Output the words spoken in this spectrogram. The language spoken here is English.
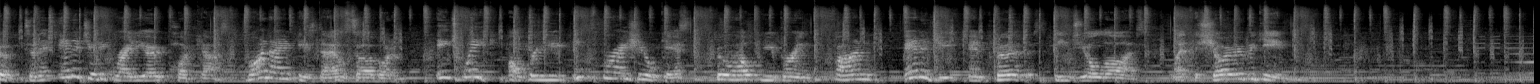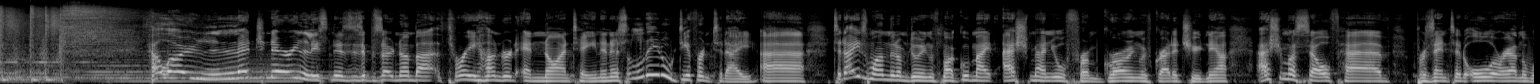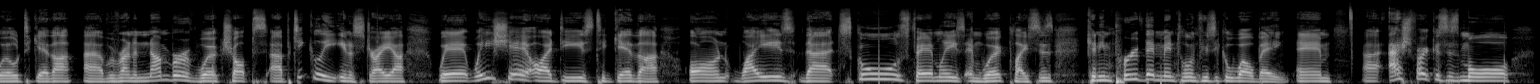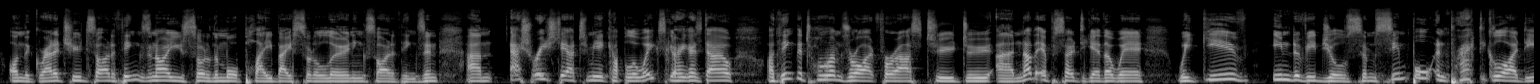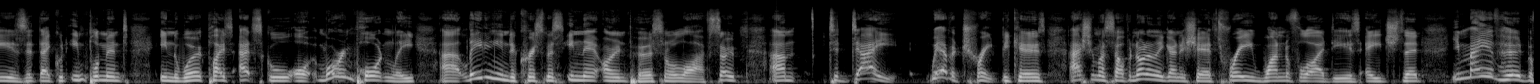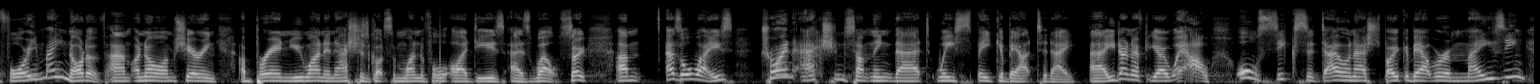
Welcome to the Energetic Radio Podcast. My name is Dale Sidebottom. Each week, I'll bring you inspirational guests who will help you bring fun, energy, and purpose into your lives. Let the show begin. Hello, legendary listeners. This is episode number 319, and it's a little different today. Uh, today's one that I'm doing with my good mate Ash Manuel from Growing with Gratitude. Now, Ash and myself have presented all around the world together. Uh, we've run a number of workshops, uh, particularly in Australia, where we share ideas together on ways that schools, families, and workplaces can improve their mental and physical well-being. And uh, Ash focuses more on the gratitude side of things, and I use sort of the more play based sort of learning side of things. And um, Ash reached out to me a couple of weeks ago. He goes, Dale, I think the time's right for us to do another episode together where we give individuals some simple and practical ideas that they could implement in the workplace, at school, or more importantly, uh, leading into Christmas in their own personal life. So, um, today we have a treat because Ash and myself are not only going to share three wonderful ideas each that you may have heard before, you may not have. Um, I know I'm sharing a brand new one, and Ash has got some wonderful ideas as well. So, um, as always, try and action something that we speak about today. Uh, you don't have to go, wow, all six that Dale and Ash spoke about were amazing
